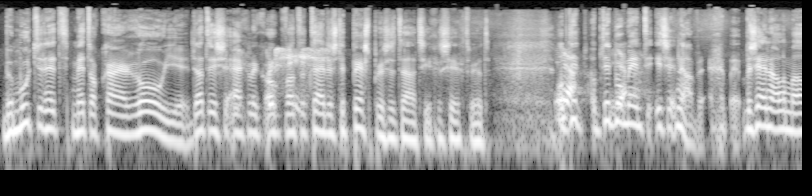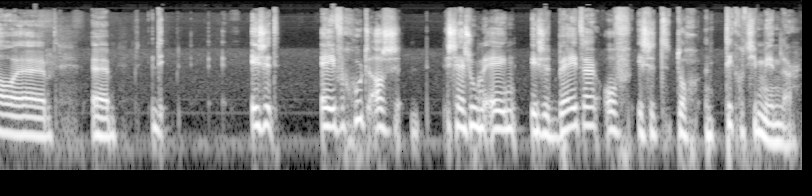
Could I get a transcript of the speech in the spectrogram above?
we moeten het met elkaar rooien. Dat is eigenlijk ook wat er tijdens de perspresentatie gezegd werd. Op ja, dit, op dit ja. moment is. Nou, we zijn allemaal. Is het even goed als seizoen 1? Is het beter of is het toch een tikkeltje minder?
